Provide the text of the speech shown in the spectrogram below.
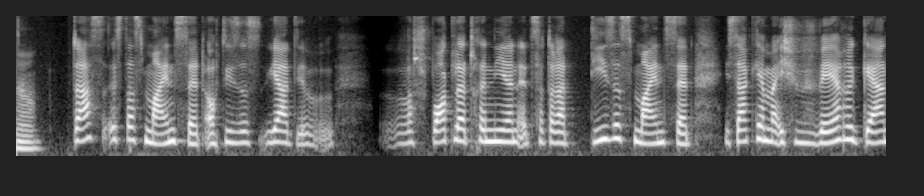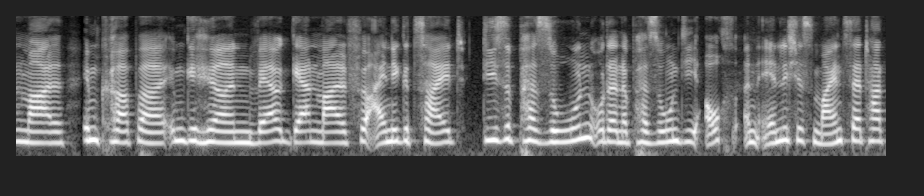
Ja. das ist das Mindset, auch dieses, ja, die, was Sportler trainieren etc., dieses Mindset. Ich sage ja mal, ich wäre gern mal im Körper, im Gehirn, wäre gern mal für einige Zeit diese Person oder eine Person, die auch ein ähnliches Mindset hat.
